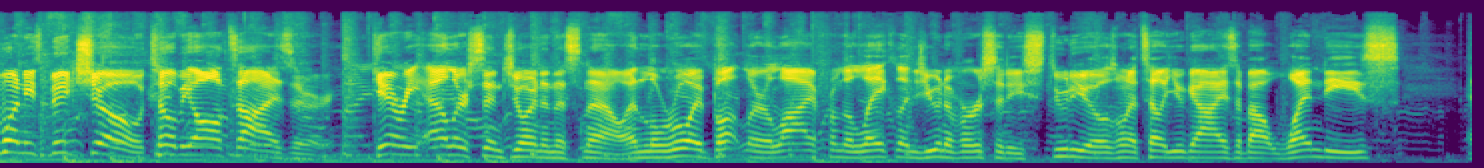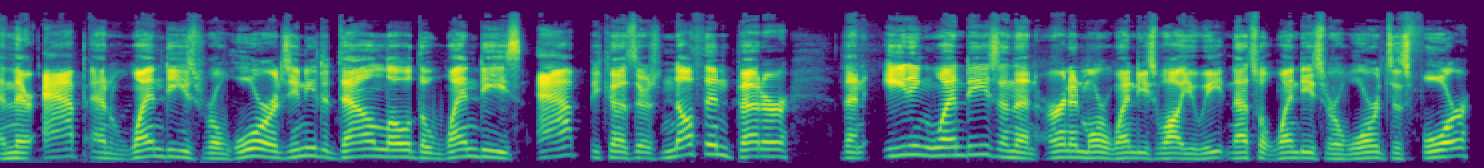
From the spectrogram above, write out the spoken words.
Wendy's Big Show, Toby Altizer, Gary Ellerson joining us now, and Leroy Butler live from the Lakeland University studios. I want to tell you guys about Wendy's and their app and Wendy's rewards. You need to download the Wendy's app because there's nothing better than eating Wendy's and then earning more Wendy's while you eat, and that's what Wendy's rewards is for.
